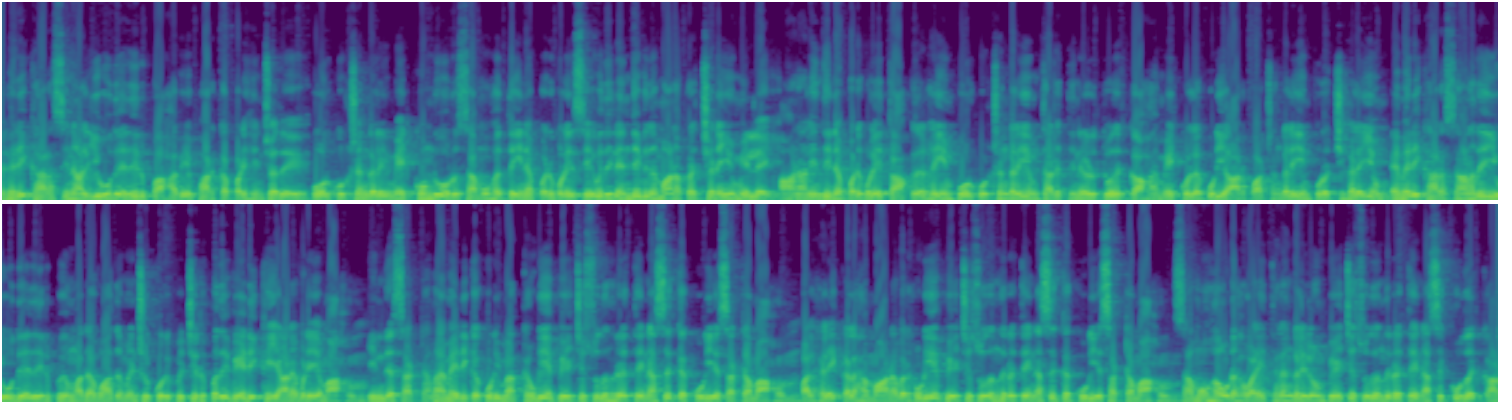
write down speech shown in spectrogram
அமெரிக்க அரசினால் யூத எதிர்ப்பாகவே பார்க்கப்படுகின்றது. போர்க்குற்றங்களை மேற்கொண்டு ஒரு சமூகத்தை இனப்படுகொலை செய்வதில் எந்த விதமான பிரச்சனையும் இல்லை. ஆனால் இந்த இனப்படுகொலை தாக்குதல்களையும் போர்க்குற்றங்களையும் தடுத்து நிறுத்துவதற்காக மேற்கொள்ளக்கூடிய ஆர்ப்பாட்டங்களையும் புரட்சிகளையும் அமெரிக்க அரசானது யூத எதிர்ப்பு மதவாதம் என்று குறிப்பிட்டிருப்பது வேடிக்கையான விடயமாகும். இந்த சட்டம் அமெரிக்க குடிமக்களுடைய பேச்சு சுதந்திரத்தை நசுக்கக்கூடிய சட்டமாகும். பல்கலைக்கழக மாணவர்களுடைய பேச்சு சுதந்திரத்தை நசுக்கக்கூடிய சட்டமாகும். சமூக ஊடக வலைத்தளங்களிலும் பேச்சு சுதந்திரத்தை நசுக்குவதற்கான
